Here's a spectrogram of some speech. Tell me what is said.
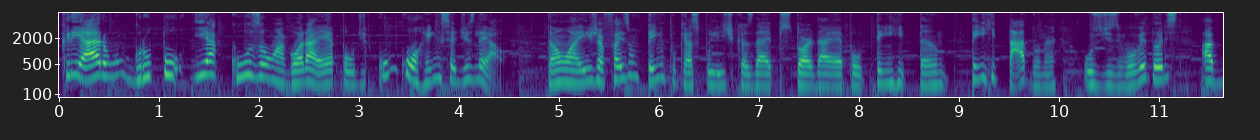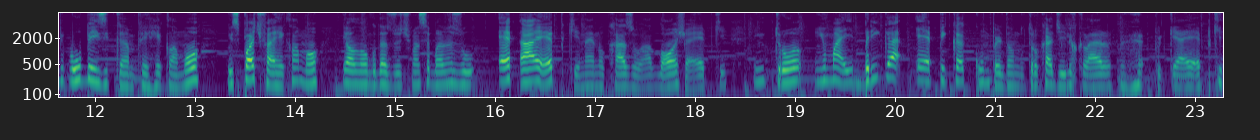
criaram um grupo e acusam agora a Apple de concorrência desleal. Então aí já faz um tempo que as políticas da App Store da Apple têm irritando, tem irritado né, os desenvolvedores. A, o Basecamp reclamou, o Spotify reclamou, e ao longo das últimas semanas o, a Epic, né, no caso a loja Epic, entrou em uma briga épica, com perdão do trocadilho, claro, porque é a Epic,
